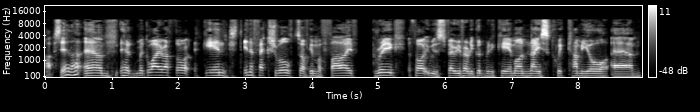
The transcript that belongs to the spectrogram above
Hard to say that. Um, uh, Maguire, I thought, again, just ineffectual, so I've given him a five. Grigg, I thought he was very, very good when he came on. Nice, quick cameo. Um,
